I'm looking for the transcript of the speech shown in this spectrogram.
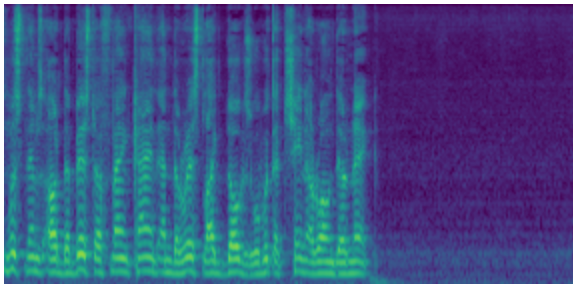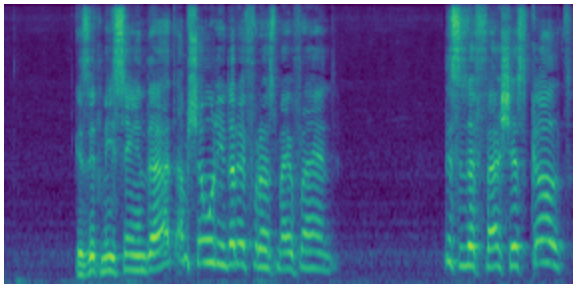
Muslims are the best of mankind and the rest like dogs will put a chain around their neck. Is it me saying that? I'm showing you the reference, my friend. This is a fascist cult.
